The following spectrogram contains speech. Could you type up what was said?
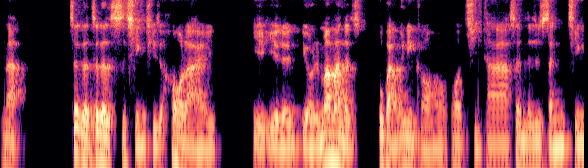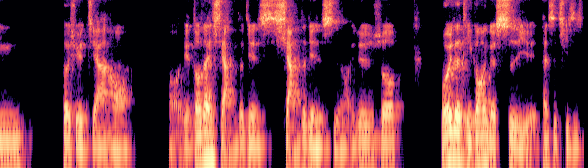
那这个这个事情其实后来也也人有人慢慢的，不管维尼口红或其他甚至是神经科学家哦哦也都在想这件想这件事哦，也就是说，我为了提供一个视野，但是其实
